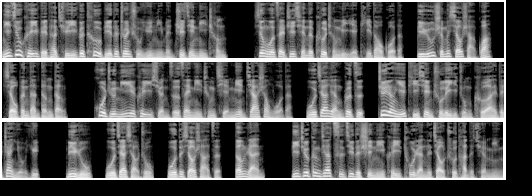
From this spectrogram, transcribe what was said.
你就可以给他取一个特别的专属于你们之间昵称。像我在之前的课程里也提到过的，比如什么小傻瓜、小笨蛋等等。或者你也可以选择在昵称前面加上我的“我家”两个字，这样也体现出了一种可爱的占有欲。例如，我家小猪，我的小傻子。当然。比这更加刺激的是，你可以突然的叫出他的全名，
